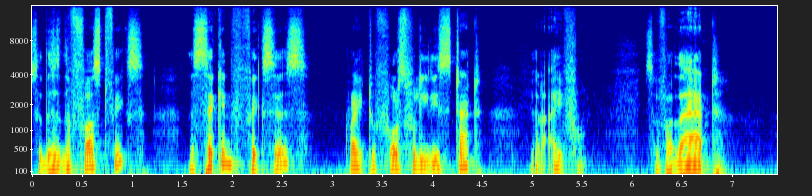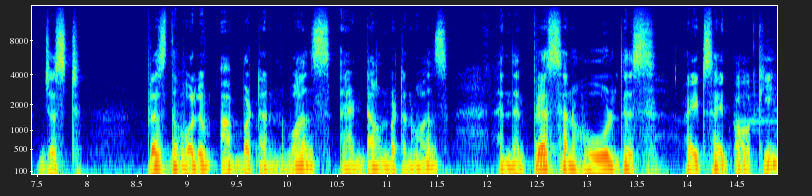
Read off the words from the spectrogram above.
so this is the first fix. The second fix is try to forcefully restart your iPhone. So for that just press the volume up button once and down button once and then press and hold this right side power key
